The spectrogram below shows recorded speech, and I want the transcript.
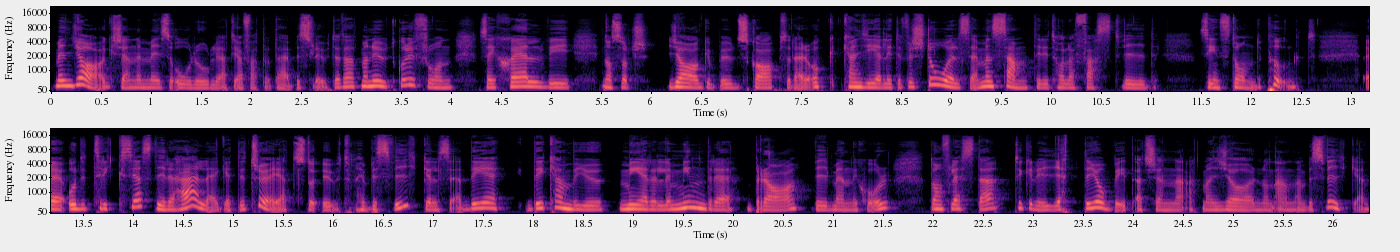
Men jag känner mig så orolig att jag har fattat det här beslutet. Att man utgår ifrån sig själv i någon sorts jag-budskap sådär och kan ge lite förståelse men samtidigt hålla fast vid sin ståndpunkt. Eh, och det trixigaste i det här läget, det tror jag är att stå ut med besvikelse. Det, det kan vi ju mer eller mindre bra, vi människor. De flesta tycker det är jättejobbigt att känna att man gör någon annan besviken.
